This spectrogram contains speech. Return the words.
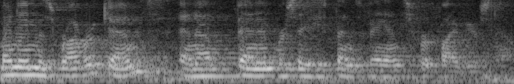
My name is Robert Gens, and I've been at Mercedes-Benz Vans for five years now.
